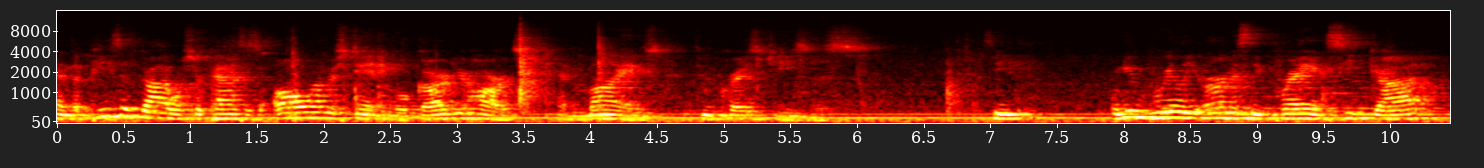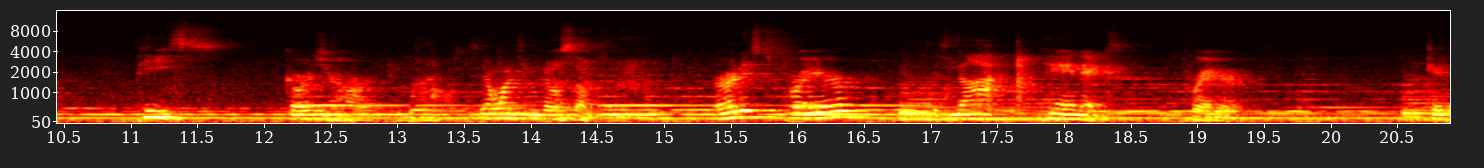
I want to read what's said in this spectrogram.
And the peace of God, which surpasses all understanding, will guard your hearts and minds through Christ Jesus. See, when you really earnestly pray and seek God, peace guards your heart and mind. See, I want you to know something. Earnest prayer is not panic prayer. Okay?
